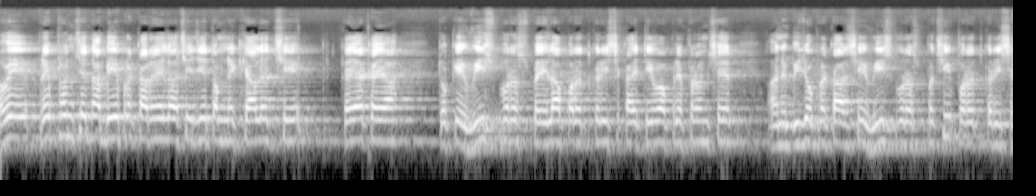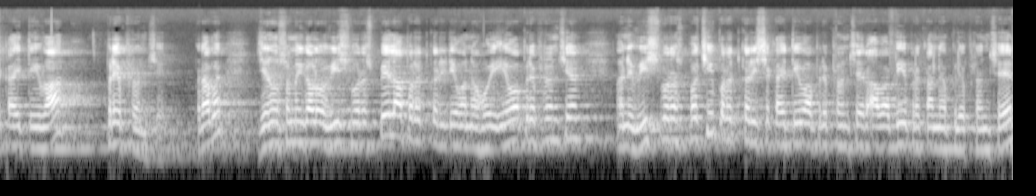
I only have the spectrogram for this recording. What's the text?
હવે પ્રેફરન્સ શેરના બે પ્રકાર રહેલા છે જે તમને ખ્યાલ જ છે. કયા કયા? તો કે વીસ વર્ષ પહેલાં પરત કરી શકાય તેવા પ્રેફરન્સ શેર અને બીજો પ્રકાર છે વીસ વર્ષ પછી પરત કરી શકાય તેવા પ્રેફરન્સ શેર બરાબર? જેનો સમયગાળો વીસ વર્ષ પહેલાં પરત કરી દેવાના હોય એવા પ્રેફરન્સ શેર અને વીસ વર્ષ પછી પરત કરી શકાય તેવા પ્રેફરન્સ શેર આવા બે પ્રકારના પ્રેફરન્સ શેર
